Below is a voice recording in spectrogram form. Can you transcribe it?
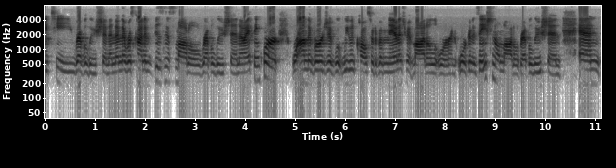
IT revolution, and then there was kind of business model revolution. And I think we're we're on the verge of what we would call sort of a management model or an organizational model revolution. And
